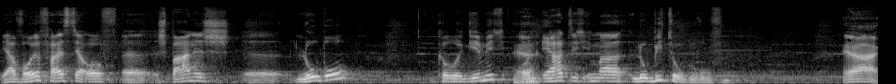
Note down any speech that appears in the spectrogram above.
ja, Wolf heißt ja auf äh, Spanisch äh, Lobo, korrigier mich, Ja. und er hat sich immer Lobito gerufen. Ja,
